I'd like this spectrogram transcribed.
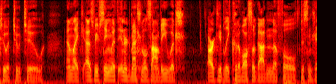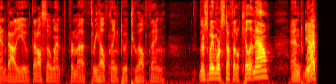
to a two two. And like as we've seen with interdimensional zombie, which arguably could have also gotten a full disenchant value, that also went from a three health thing to a two health thing. There's way more stuff that'll kill it now. And when yeah. I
